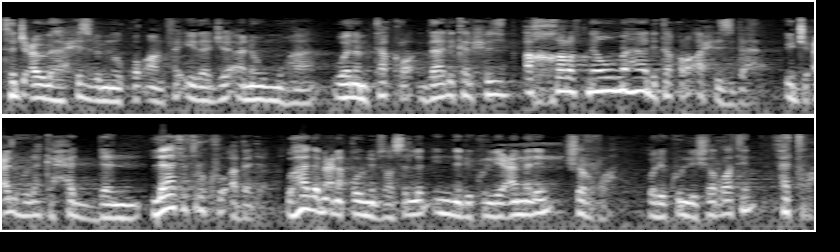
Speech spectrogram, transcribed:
تجعل لها حزبا من القرآن فإذا جاء نومها ولم تقرأ ذلك الحزب أخرت نومها لتقرأ حزبها. اجعله لك حدا لا تتركه أبدا. وهذا معنى قول النبي صلى الله عليه وسلم إن لكل عمل شرة. ولكل شرة فترة.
